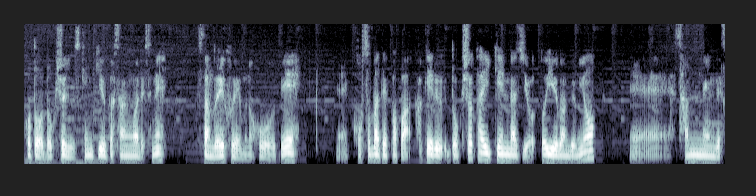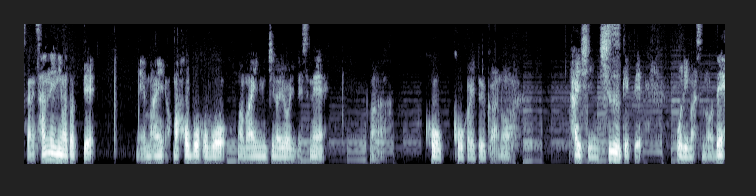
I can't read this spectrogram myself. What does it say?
こと読書術研究家さんはですね、スタンド FM の方で、え子育てパパ×読書体験ラジオという番組を、え、3年ですかね、3年にわたって、え、毎、まあ、ほぼほぼ、まあ、毎日のようにですね、まあ、公開というか、あの、配信し続けておりますので、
